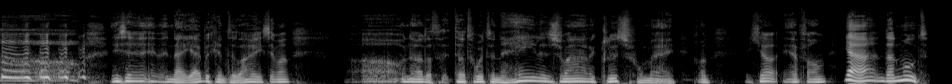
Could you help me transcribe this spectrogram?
Oh. Ik zei, nou, jij begint te lachen. Ik van, oh, nou, dat, dat wordt een hele zware klus voor mij. Gewoon, weet je wel, en van, ja, dat moet.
